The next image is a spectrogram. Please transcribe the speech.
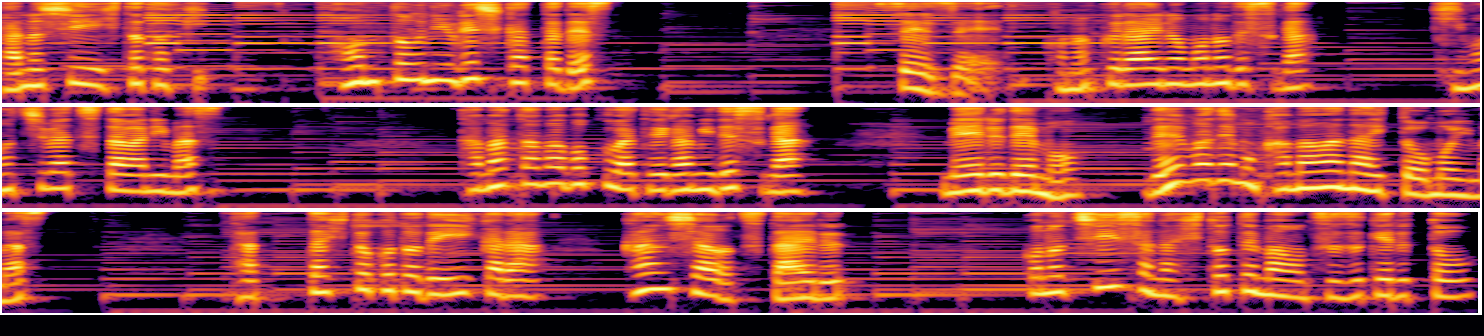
楽しいひととき、本当に嬉しかったです。せいぜいこのくらいのものですが、気持ちは伝わります。たまたま僕は手紙ですが、メールでも電話でも構わないと思います。たった一言でいいから感謝を伝える。この小さな一手間を続けると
